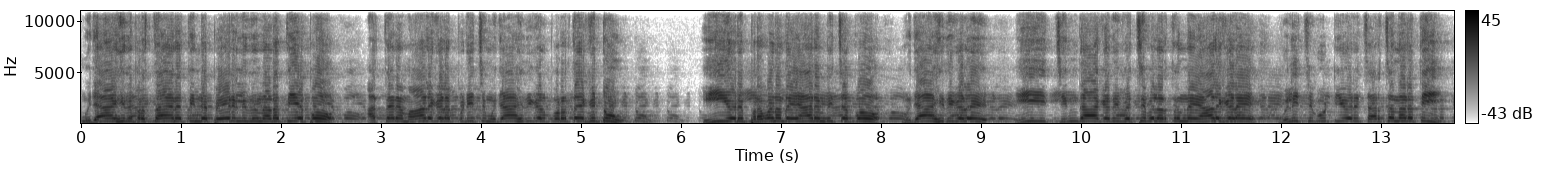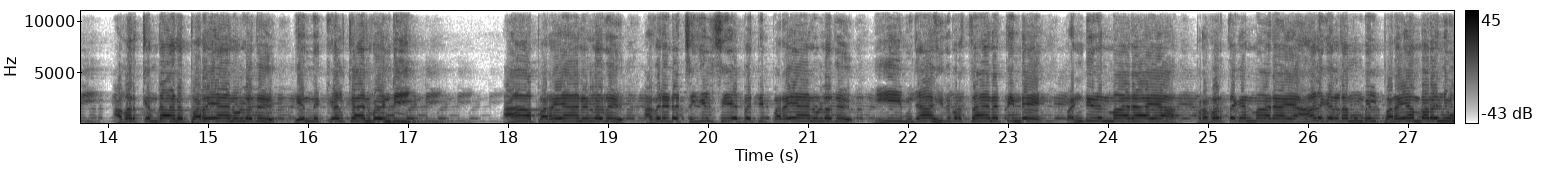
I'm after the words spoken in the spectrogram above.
മുജാഹിദ് പ്രസ്ഥാനത്തിന്റെ പേരിൽ ഇത് നടത്തിയപ്പോ അത്തരം ആളുകളെ പിടിച്ച് മുജാഹിദികൾ പുറത്തേക്കിട്ടു. ഈ ഒരു പ്രവണത ആരംഭിച്ചപ്പോ മുജാഹിദുകൾ ഈ ചിന്താഗതി വെച്ച് പുലർത്തുന്ന ആളുകളെ വിളിച്ചു കൂട്ടി ഒരു ചർച്ച നടത്തി. അവർക്കെന്താണ് പറയാനുള്ളത് എന്ന് കേൾക്കാൻ വേണ്ടി. ആ പറയാനുള്ളത് അവരുടെ ചികിത്സയെ പറ്റി പറയാനുള്ളത് ഈ മുജാഹിദ് പ്രസ്ഥാനത്തിന്റെ പണ്ഡിതന്മാരായ പ്രവർത്തകന്മാരായ ആളുകളുടെ മുമ്പിൽ പറയാൻ പറഞ്ഞു.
